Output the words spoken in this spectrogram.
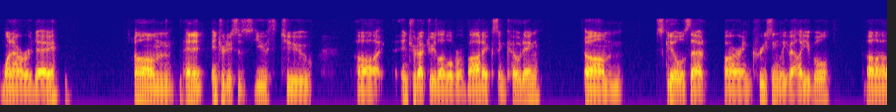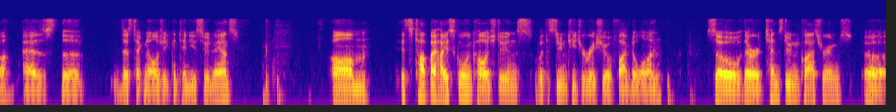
one hour a day. Um, and it introduces youth to uh, introductory level robotics and coding um, skills that are increasingly valuable uh, as the this technology continues to advance. Um, it's taught by high school and college students with a student teacher ratio of five to one. So there are 10 student classrooms uh,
